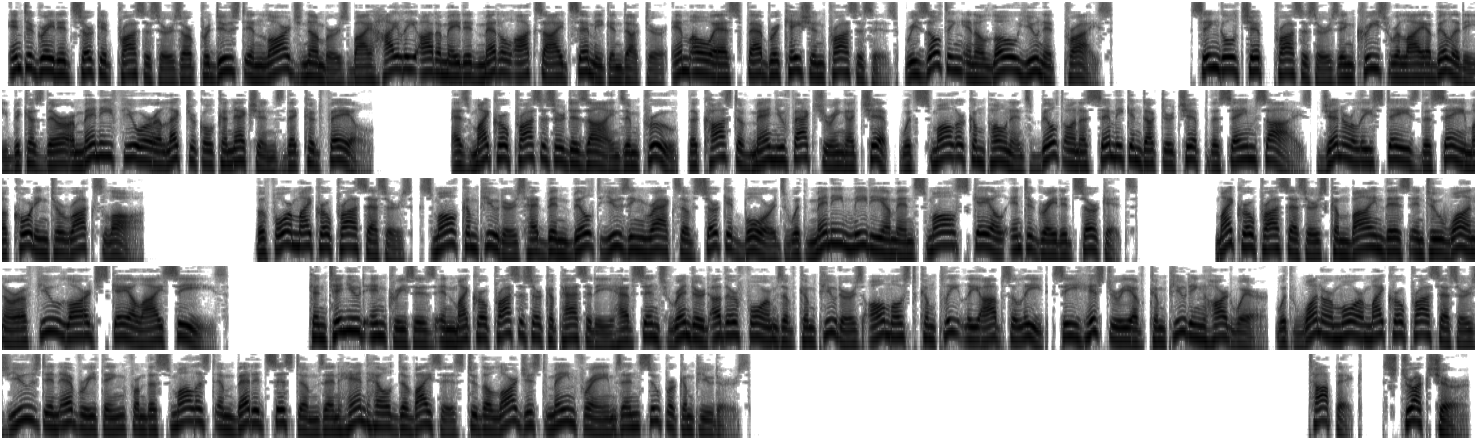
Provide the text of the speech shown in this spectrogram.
Integrated circuit processors are produced in large numbers by highly automated metal oxide semiconductor MOS fabrication processes, resulting in a low unit price. Single-chip processors increase reliability because there are many fewer electrical connections that could fail. As microprocessor designs improve, the cost of manufacturing a chip with smaller components built on a semiconductor chip the same size generally stays the same according to Rock's law. Before microprocessors, small computers had been built using racks of circuit boards with many medium and small-scale integrated circuits. Microprocessors combine this into one or a few large-scale ICs. Continued increases in microprocessor capacity have since rendered other forms of computers almost completely obsolete see History of computing hardware, with one or more microprocessors used in everything from the smallest embedded systems and handheld devices to the largest mainframes and supercomputers. Topic. Structure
